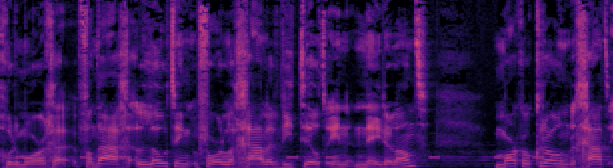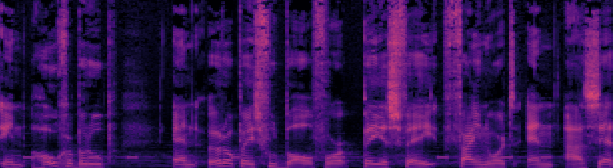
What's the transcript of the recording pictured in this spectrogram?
Goedemorgen. Vandaag loting voor legale wietteelt in Nederland. Marco Kroon gaat in hoger beroep. En Europees voetbal voor PSV, Feyenoord en AZ.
